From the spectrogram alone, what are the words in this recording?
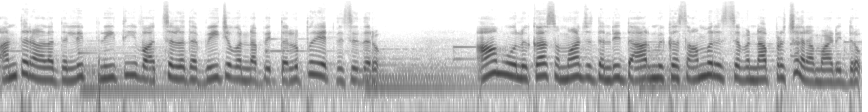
ಅಂತರಾಳದಲ್ಲಿ ಪ್ರೀತಿ ವಾತ್ಸಲ್ಯದ ಬೀಜವನ್ನು ಬಿತ್ತಲು ಪ್ರಯತ್ನಿಸಿದರು. ಆ ಮೂಲಕ ಸಮಾಜದಲ್ಲಿ ಧಾರ್ಮಿಕ ಸಾಮರಸ್ಯವನ್ನು ಪ್ರಚಾರ ಮಾಡಿದರು.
